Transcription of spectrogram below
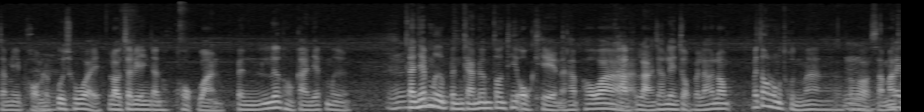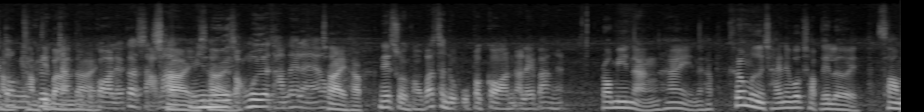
จะมีผมและผู้ช่วย เราจะเรียนกัน 6 วัน เป็นเรื่องของการเย็บมืออการเย็บมือเป็นการเริ่มต้นที่โอเคนะครับเพราะว่าครับหลังจากเรียนจบไปแล้วเราไม่ต้องลงทุนมากครับเราก็สามารถไต้องทำเครื่ทำที่บ้าจันกรได้ อุปกรณ์แล้วก็สามารถใช่มีมือใช่ สองมือทำได้แล้ว ใช่ครับ ในส่วนของวัสดุอุปกรณ์อะไรบ้างฮะ เรามีหนังให้นะครับ เครื่องมือใช้ในเวิร์กช็อปได้เลย ซ่อม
